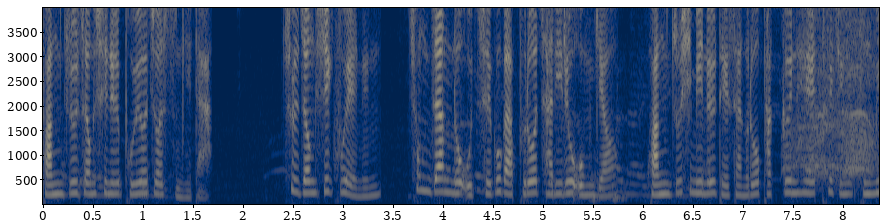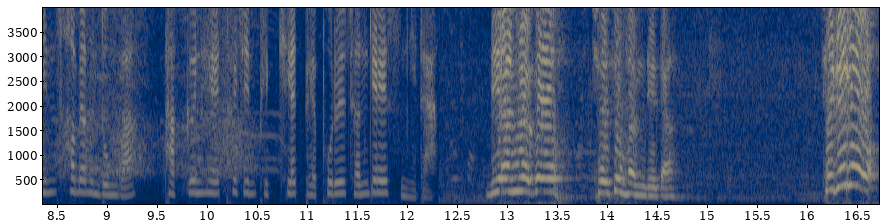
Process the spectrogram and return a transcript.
광주 정신을 보여주었습니다. 출정식 후에는 총장로 우체국 앞으로 자리를 옮겨 광주 시민을 대상으로 박근혜 퇴진 국민 서명운동과 박근혜 퇴진 피켓 배포를 전개했습니다. 미안하고 죄송합니다. 제대로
